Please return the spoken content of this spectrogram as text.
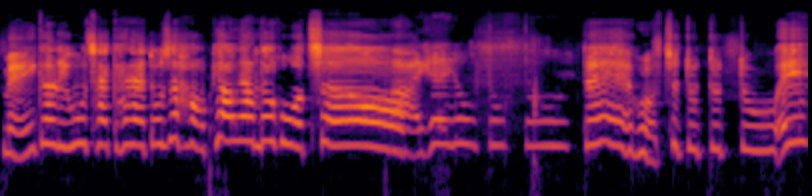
每一个礼物拆开来都是好漂亮的火车哦。火车又嘟嘟。对，火车嘟嘟嘟。诶，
